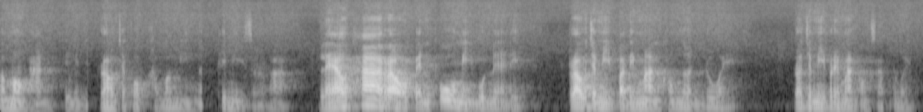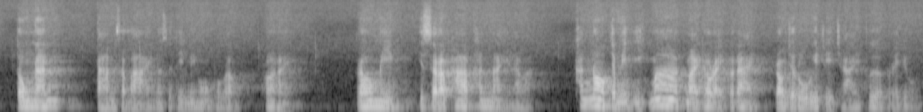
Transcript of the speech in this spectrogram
มามองทางที่เป็นเราจะพบคำว่ามีเงิน ที่มีอิสรภาพ แล้วถ้าเราเป็นผู้มีบุญในอดีต เราจะมีปริมาณของเงินด้วย เราจะมีปริมาณของทรัพย์ด้วย ตรงนั้นตามสบายนัสติไม่ห่วงพวกเรา เพราะอะไร เรามีอิสรภาพข้างในแล้วอะข้างนอกจะมีอีกมากมายเท่าไหร่ก็ได้ เราจะรู้วิธีใช้เพื่อประโยชน์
